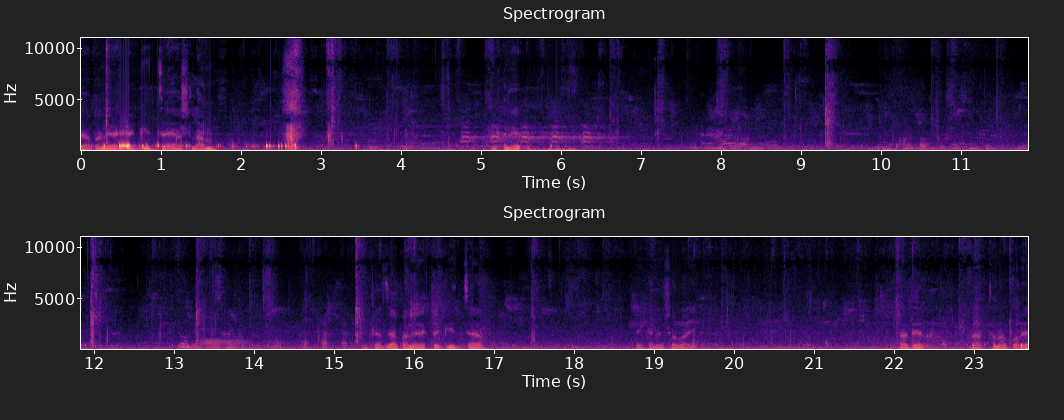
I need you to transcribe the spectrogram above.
জাপানের একটা গির্জায় আসলাম। এখানে এটা জাপানের একটা গির্জা। এখানে সবাই তাদের প্রার্থনা করে।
